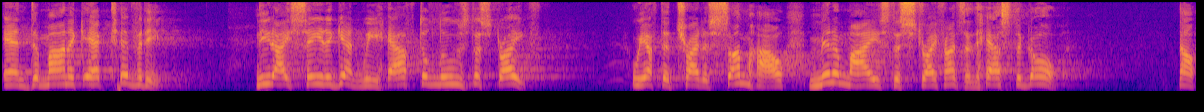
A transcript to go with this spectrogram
and demonic activity. Need I say it again? We have to lose the strife. We have to try to somehow minimize the strife. It has to go. Now,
